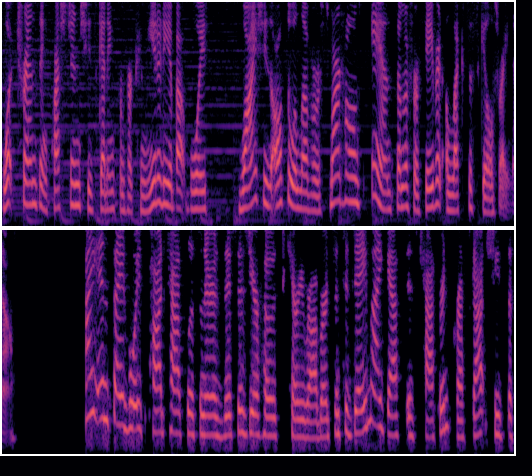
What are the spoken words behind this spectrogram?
what trends and questions she's getting from her community about voice, why she's also a lover of smart homes, and some of her favorite Alexa skills right now. Hi, Inside Voice podcast listeners. This is your host, Keri Roberts. And today my guest is Catherine Prescott. She's the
